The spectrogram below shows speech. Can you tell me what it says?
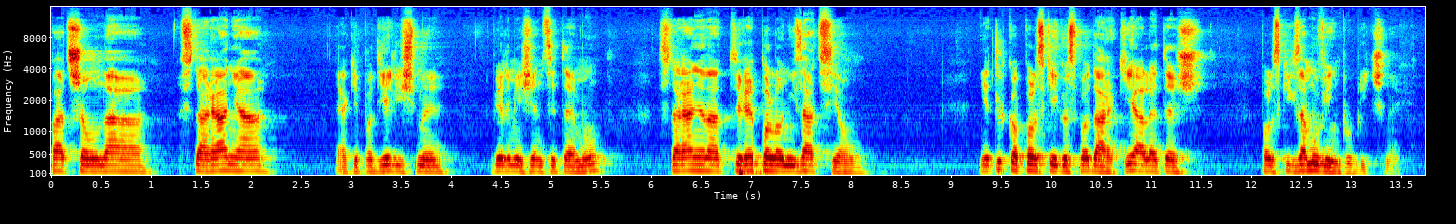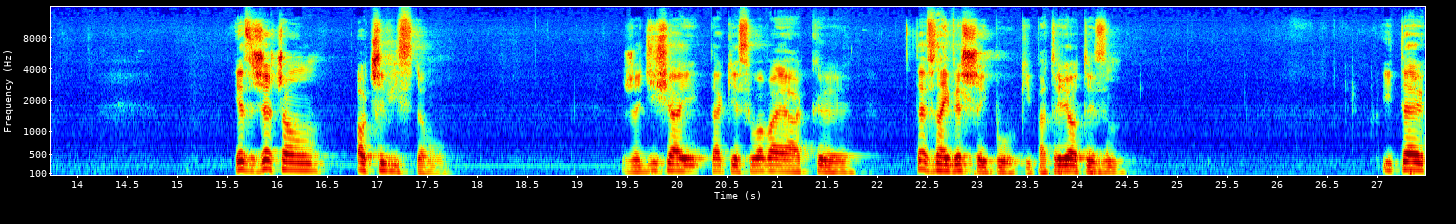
patrzą na starania, jakie podjęliśmy wiele miesięcy temu, starania nad repolonizacją nie tylko polskiej gospodarki, ale też polskich zamówień publicznych. Jest rzeczą oczywistą, że dzisiaj takie słowa jak y, te z najwyższej półki, patriotyzm i te,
